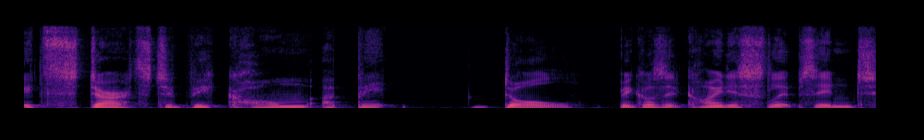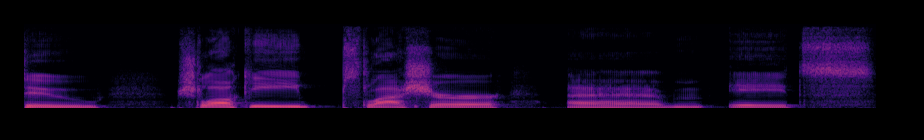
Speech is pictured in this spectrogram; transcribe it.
it starts to become a bit dull because it kind of slips into schlocky slasher. Um, it's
